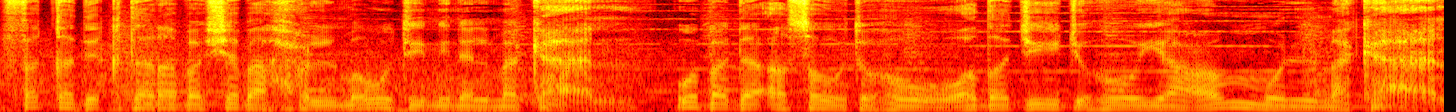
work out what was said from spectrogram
فقد اقترب شبح الموت من المكان وبدأ صوته وضجيجه يعم المكان.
